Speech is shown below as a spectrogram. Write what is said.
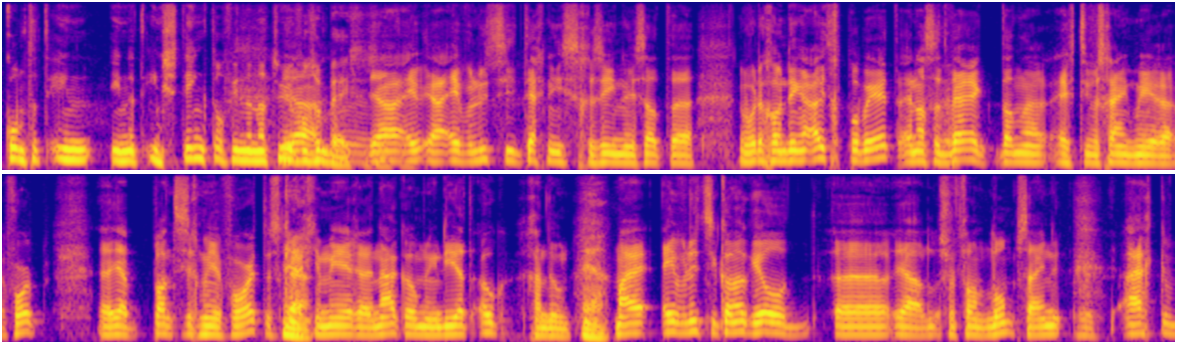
komt het in, in het instinct of in de natuur Ja. van zo'n beest. Ja, e- ja, evolutietechnisch gezien is dat... eh, er worden gewoon dingen uitgeprobeerd. En als het werkt, dan eh, heeft hij waarschijnlijk meer eh, voort... eh, ja, plant hij zich meer voort. Dus krijg je meer eh, nakomelingen die dat ook gaan doen. Ja. Maar evolutie kan ook heel, eh, ja, een soort van lomp zijn. Eigenlijk het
